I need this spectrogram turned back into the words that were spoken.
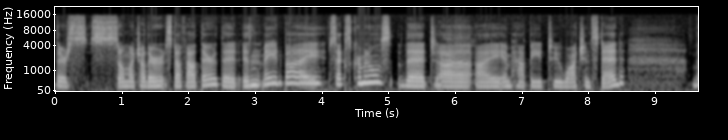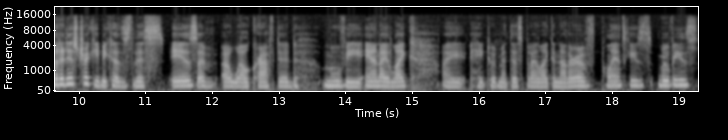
There's so much other stuff out there that isn't made by sex criminals that uh, I am happy to watch instead. But it is tricky because this is a, a well crafted movie, and I like, I hate to admit this, but I like another of Polanski's movies.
